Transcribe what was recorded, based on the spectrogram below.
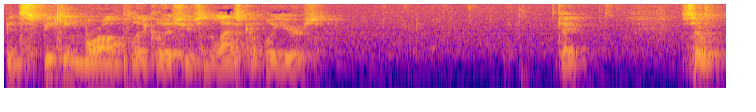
been speaking more on political issues in the last couple of years?" Okay? So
